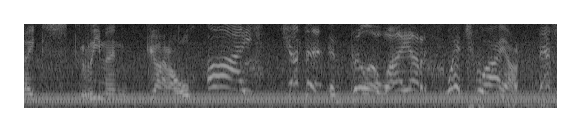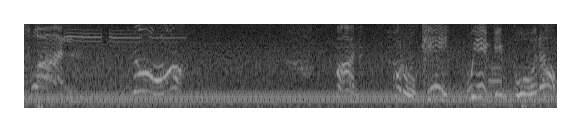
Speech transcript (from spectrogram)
Big screaming girl. Aye. Shut it and pull a wire. Which wire? This one. No. Man, we're okay. We ain't been blown up.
